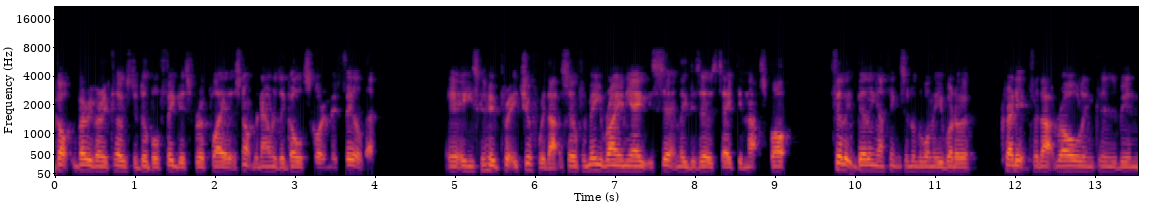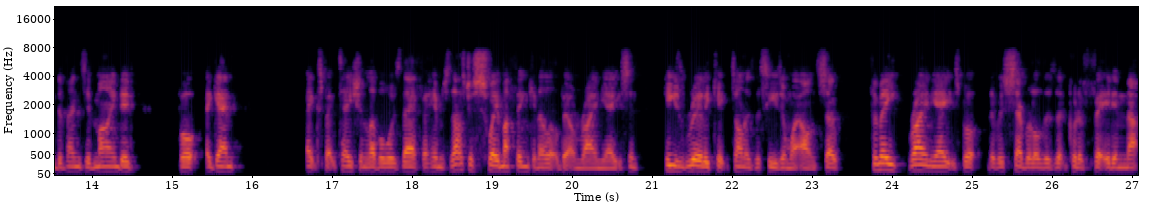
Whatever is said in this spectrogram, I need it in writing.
got very very close to double figures for a player that's not renowned as a goal scoring midfielder. He's going to be pretty chuffed with that. So for me, Ryan Yates certainly deserves taking that spot. Philip Billing, I think, is another one that you've got to credit for that role in terms of being defensive minded. But again, expectation level was there for him. So that's just swayed my thinking a little bit on Ryan Yates. And he's really kicked on as the season went on. So for me, Ryan Yates, but there was several others that could have fitted in that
